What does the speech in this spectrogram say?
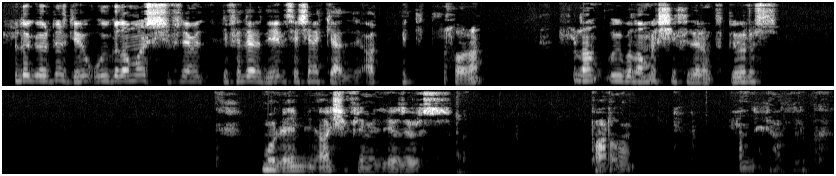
Şurada gördüğünüz gibi uygulama şifre, şifreleri diye bir seçenek geldi. Aktif ettikten sonra. Şuradan uygulama şifrelerini tıklıyoruz. Buraya bir daha şifremizi yazıyoruz. Pardon. Yanlış yazdık.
